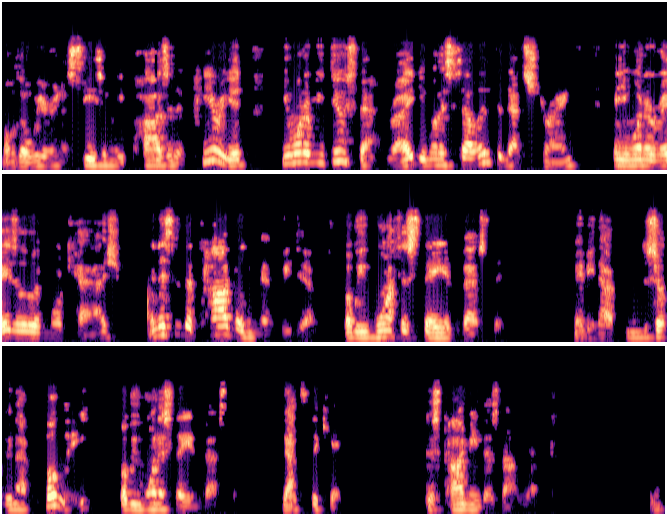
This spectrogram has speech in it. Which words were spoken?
although we're in a seasonally positive period, you want to reduce that, right? You want to sell into that strength and you want to raise a little bit more cash. And this is the toggling that we do, but we want to stay invested. Maybe not, certainly not fully, but we want to stay invested. That's the key because timing does not work.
